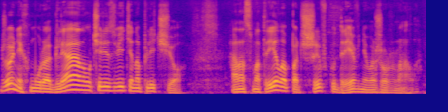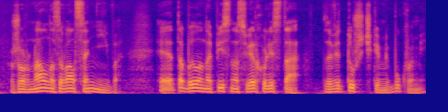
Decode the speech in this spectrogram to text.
Джонни хмуро глянул через Вити на плечо. Она смотрела подшивку древнего журнала. Журнал назывался «Нива». Это было написано сверху листа, завитушечками буквами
